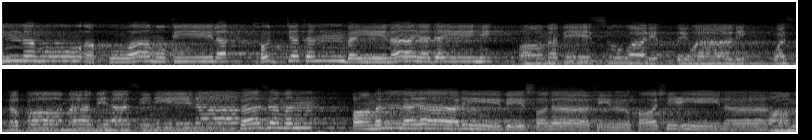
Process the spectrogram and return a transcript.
إنه أقوى مقيلا. حجة بين يديه. قام بالسور الطوال واستقام بها سنينا. فاز من قام الليالي بصلاة الخاشعين. قام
